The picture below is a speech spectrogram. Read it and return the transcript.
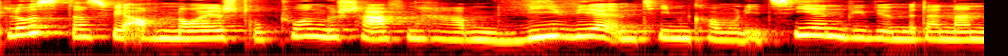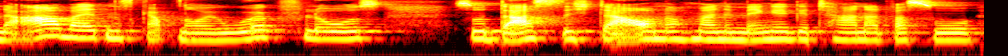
Plus, dass wir auch neue Strukturen geschaffen haben, wie wir im Team kommunizieren, wie wir miteinander arbeiten. Es gab neue Workflows, so dass sich da auch nochmal eine Menge getan hat, was so,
